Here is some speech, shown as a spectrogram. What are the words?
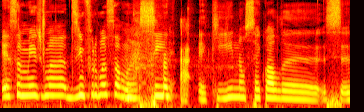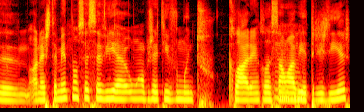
essa mesma desinformação, não é? Sim, ah, aqui não sei qual, eh, se, honestamente, não sei se havia um objetivo muito claro em relação uhum. à Beatriz Dias,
